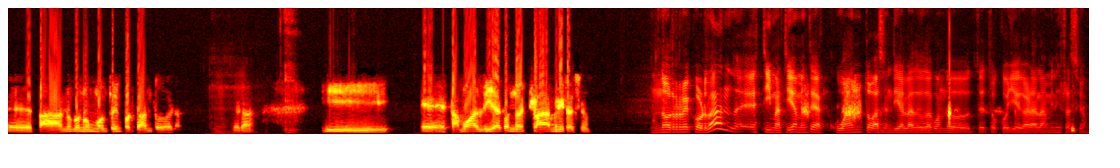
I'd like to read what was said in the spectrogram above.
eh, pagando con un monto importante, ¿verdad? ¿verdad? Y eh, estamos al día con nuestra administración. ¿Nos recordan estimativamente a cuánto ascendía la deuda cuando te tocó llegar a la administración?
